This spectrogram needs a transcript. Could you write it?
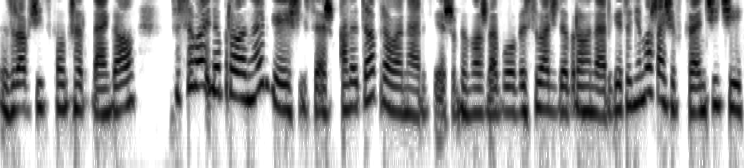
zrobić nic konkretnego. Wysyłaj dobrą energię, jeśli chcesz, ale dobrą energię, żeby można było wysyłać dobrą energię, to nie można się wkręcić i,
